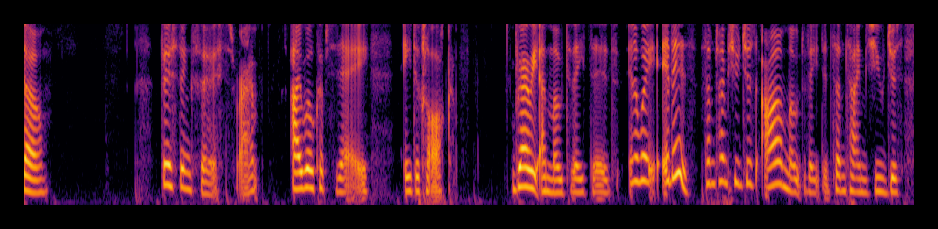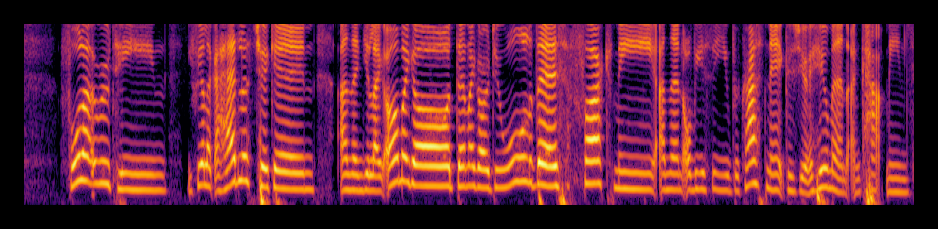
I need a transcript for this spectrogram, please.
So, first things first, right? I woke up today, eight o'clock, very unmotivated. In a way, it is. Sometimes you just are motivated. Sometimes you just fall out of routine. You feel like a headless chicken, and then you're like, oh my god, then I gotta do all of this. Fuck me. And then obviously you procrastinate because you're a human, and cat means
